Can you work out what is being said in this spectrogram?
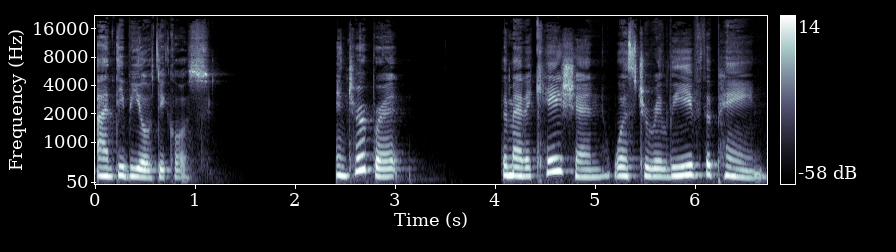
antibióticos. Interpret the medication was to relieve the pain.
